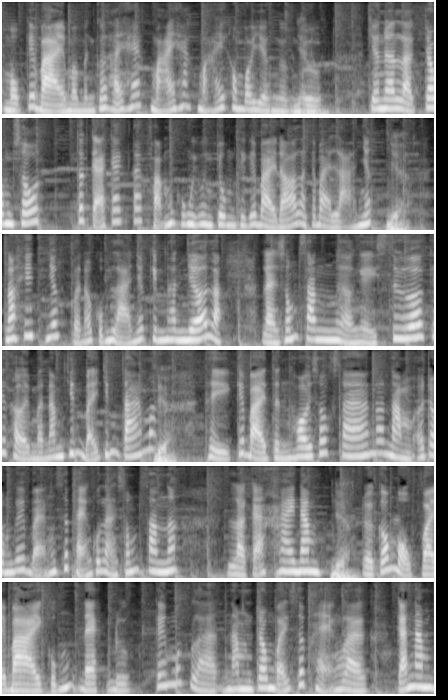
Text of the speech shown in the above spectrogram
một cái bài mà mình có thể hát mãi hát mãi không bao giờ ngừng dạ được đúng cho nên là trong số tất cả các tác phẩm của Nguyễn Văn Trung thì cái bài đó là cái bài lạ nhất. Dạ. Nó hit nhất và nó cũng lạ nhất. Kim Thanh nhớ là làn sóng xanh ở ngày xưa cái thời mà năm 97 98 á dạ. thì cái bài tình thôi xót xa nó nằm ở trong cái bảng xếp hạng của làn sóng xanh á là cả hai năm. Dạ. Rồi có một vài bài cũng đạt được cái mức là nằm trong bảng xếp hạng là cả năm.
